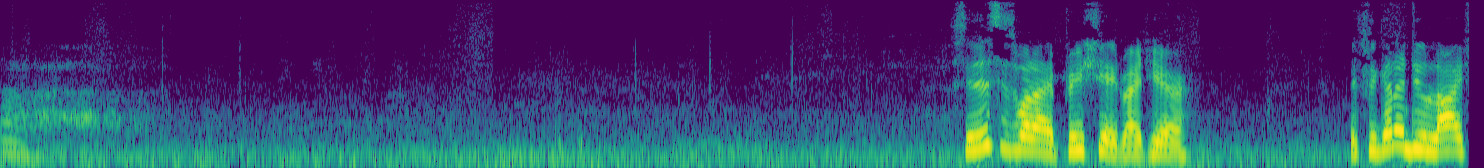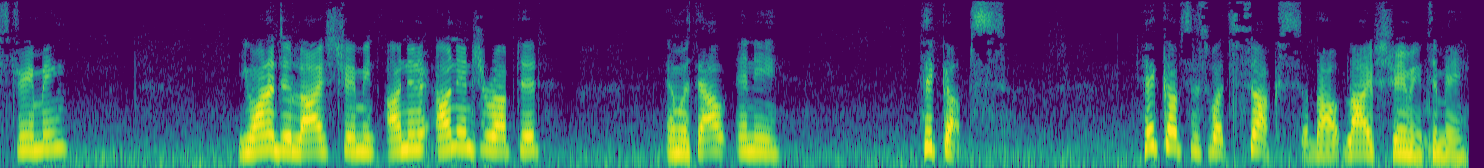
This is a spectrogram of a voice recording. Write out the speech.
See, this is what I appreciate right here. If you're gonna do live streaming, you want to do live streaming un uninterrupted and without any hiccups. Hiccups is what sucks about live streaming to me.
